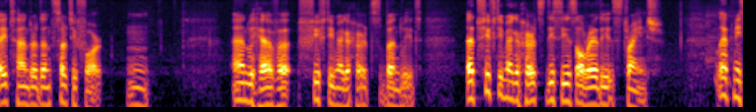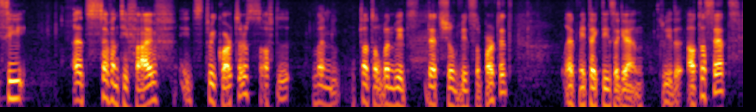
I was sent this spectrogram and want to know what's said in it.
834 mm. and we have a 50 megahertz bandwidth at 50 megahertz, this is already strange. Let me see at 75, it's three quarters of the total bandwidth that should be supported. Let me take this again to the auto set.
